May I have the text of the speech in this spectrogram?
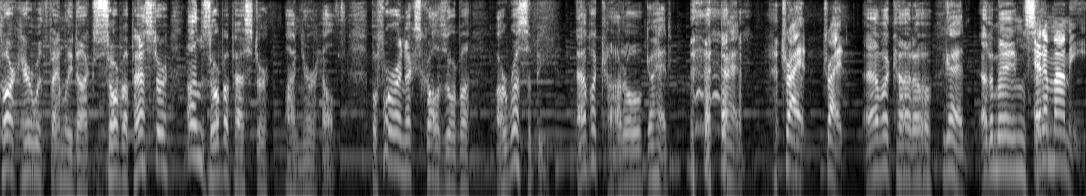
Clark here with Family Doc Zorba Paster on Zorba Paster on Your Health. Before our next call, Zorba, our recipe avocado. Go ahead. Go ahead. Try it. Try it. Avocado. Go ahead. Edamame salad. Edamame.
